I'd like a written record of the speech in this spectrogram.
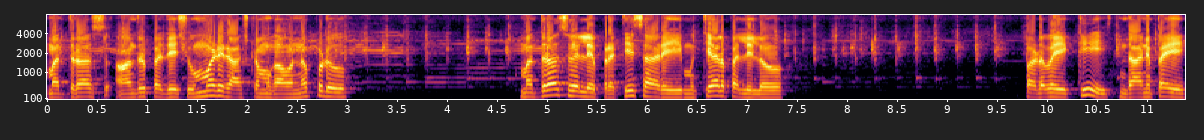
మద్రాసు ఆంధ్రప్రదేశ్ ఉమ్మడి రాష్ట్రముగా ఉన్నప్పుడు మద్రాసు వెళ్ళే ప్రతిసారి ముత్యాలపల్లిలో పడవ ఎక్కి దానిపై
